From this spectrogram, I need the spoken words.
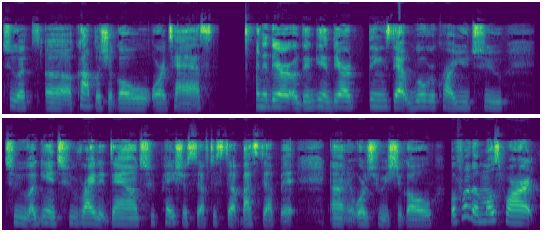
to uh, accomplish a goal or a task. And then there are, again there are things that will require you to to again to write it down to pace yourself to step by step it uh, in order to reach the goal but for the most part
